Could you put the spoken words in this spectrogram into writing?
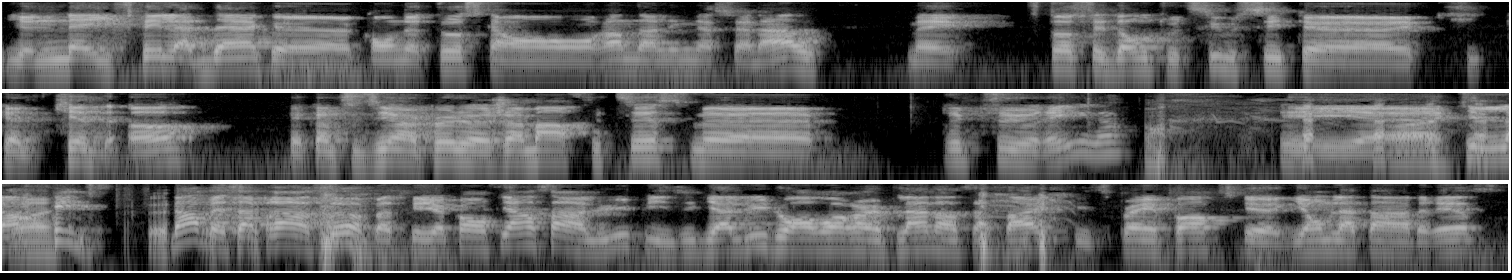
y a une naïveté là-dedans qu'on a tous quand on rentre dans la Ligue nationale. Mais ça, c'est d'autres outils aussi que, que le kid a comme tu dis, un peu le je m'en foutisme euh, structuré, là. Et euh, qu'il l'aide. Non, mais ça prend ça, parce qu'il a confiance en lui, puis il dit, gars, lui, il doit avoir un plan dans sa tête, puis peu importe ce que Guillaume Latendresse,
